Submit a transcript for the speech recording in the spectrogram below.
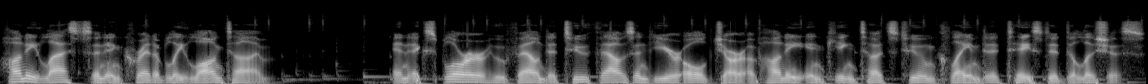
Honey lasts an incredibly long time. An explorer who found a 2,000-year-old jar of honey in King Tut's tomb claimed it tasted delicious.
